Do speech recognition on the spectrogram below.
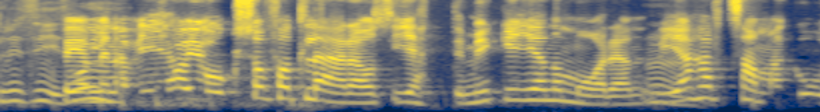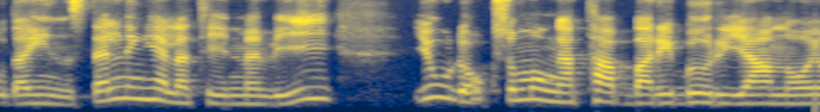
precis. För jag menar, vi har ju också fått lära oss jättemycket genom åren. Vi har haft samma goda inställning hela tiden men vi gjorde också många tabbar i början och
